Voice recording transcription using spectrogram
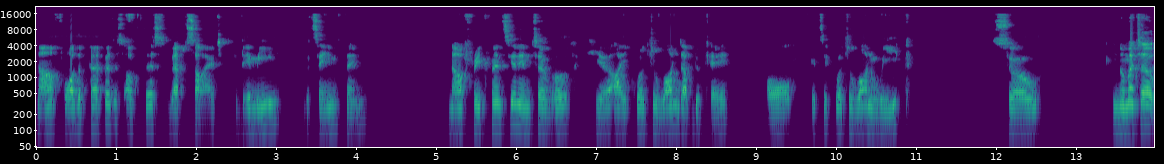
Now for the purposes of this website they mean the same thing. Now frequency and interval here are equal to 1 WK or it's equal to 1 week. So no matter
